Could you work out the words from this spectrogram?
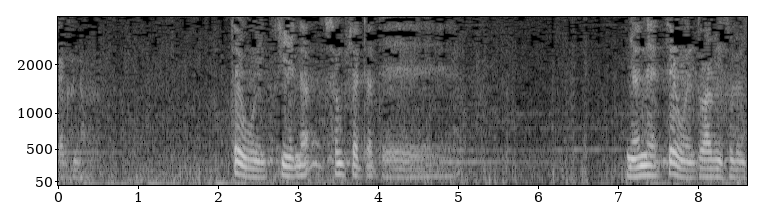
လက္ခဏာ တဲ့ဝင်ကျေနပ်ဆုံးဖြတ်တတ်တယ်ဉာဏ်နဲ့တဲ့ဝင်သွားပြီဆိုလို့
